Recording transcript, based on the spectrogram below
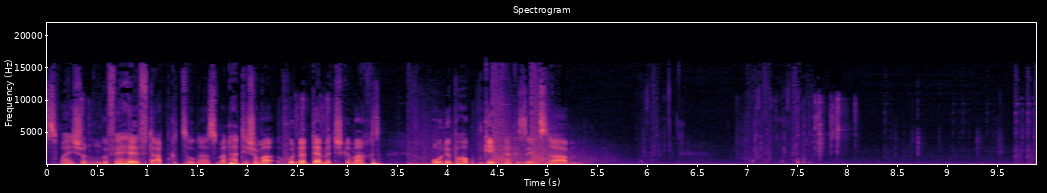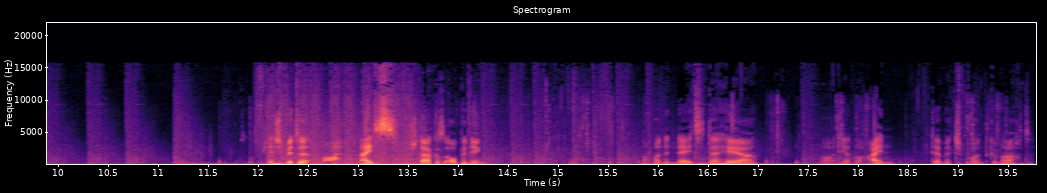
Zwei schon ungefähr Hälfte abgezogen. Also man hat hier schon mal 100 Damage gemacht, ohne überhaupt einen Gegner gesehen zu haben. So, Flash Mitte. Oh, nice. Starkes Opening. Nochmal eine Nate hinterher. Oh, die hat nur einen Damage Point gemacht.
